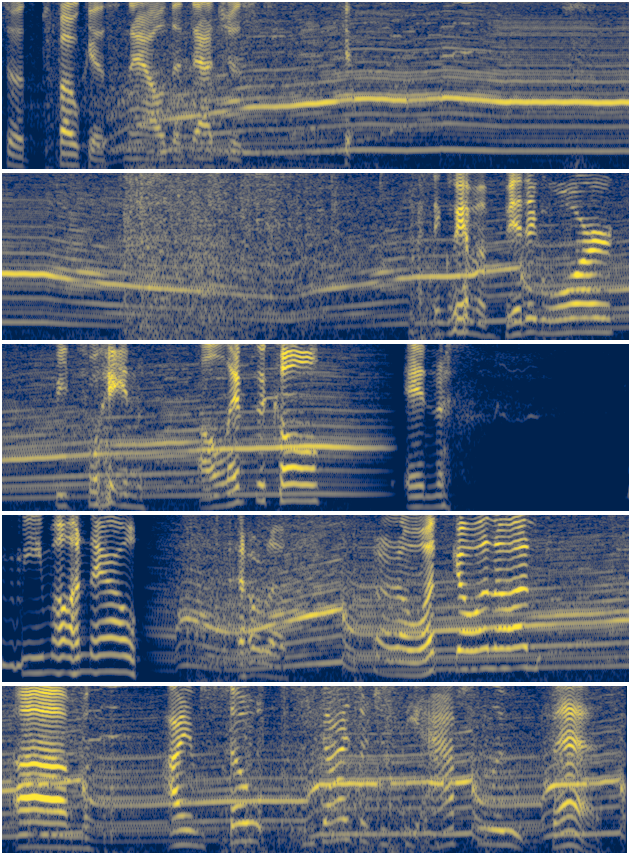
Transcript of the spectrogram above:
to focus now that that just... I think we have a bidding war between Elliptical and Meemaw now. I don't know. I don't know what's going on. Um, I am so... You guys are just the absolute best.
